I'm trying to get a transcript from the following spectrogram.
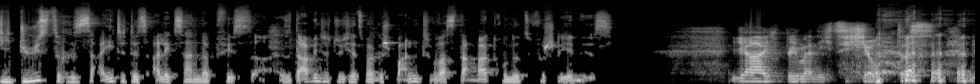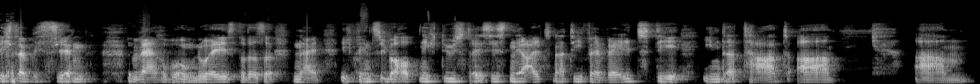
die düstere Seite des Alexander Pfister. Also da bin ich natürlich jetzt mal gespannt, was da drunter zu verstehen ist. Ja, ich bin mir nicht sicher, ob das nicht ein bisschen Werbung nur ist oder so. Nein, ich finde es überhaupt nicht düster. Es ist eine alternative Welt, die in der Tat äh, ähm,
